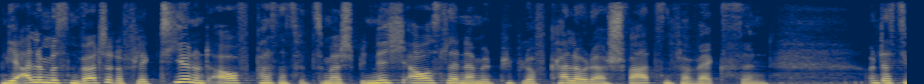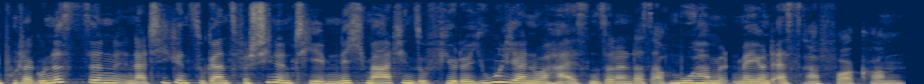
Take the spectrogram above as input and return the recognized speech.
Wir alle müssen Wörter reflektieren und aufpassen, dass wir zum Beispiel nicht Ausländer mit People of Color oder Schwarzen verwechseln und dass die Protagonistinnen in Artikeln zu ganz verschiedenen Themen nicht Martin, Sophie oder Julia nur heißen, sondern dass auch Mohammed, May und Esra vorkommen.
